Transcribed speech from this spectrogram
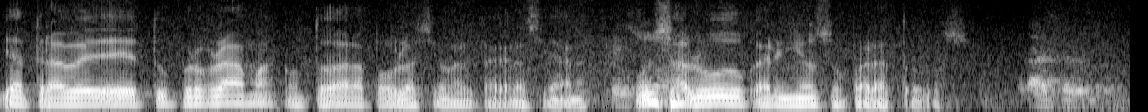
y a través de tu programa con toda la población altagraciana. Un saludo cariñoso para todos. Gracias.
